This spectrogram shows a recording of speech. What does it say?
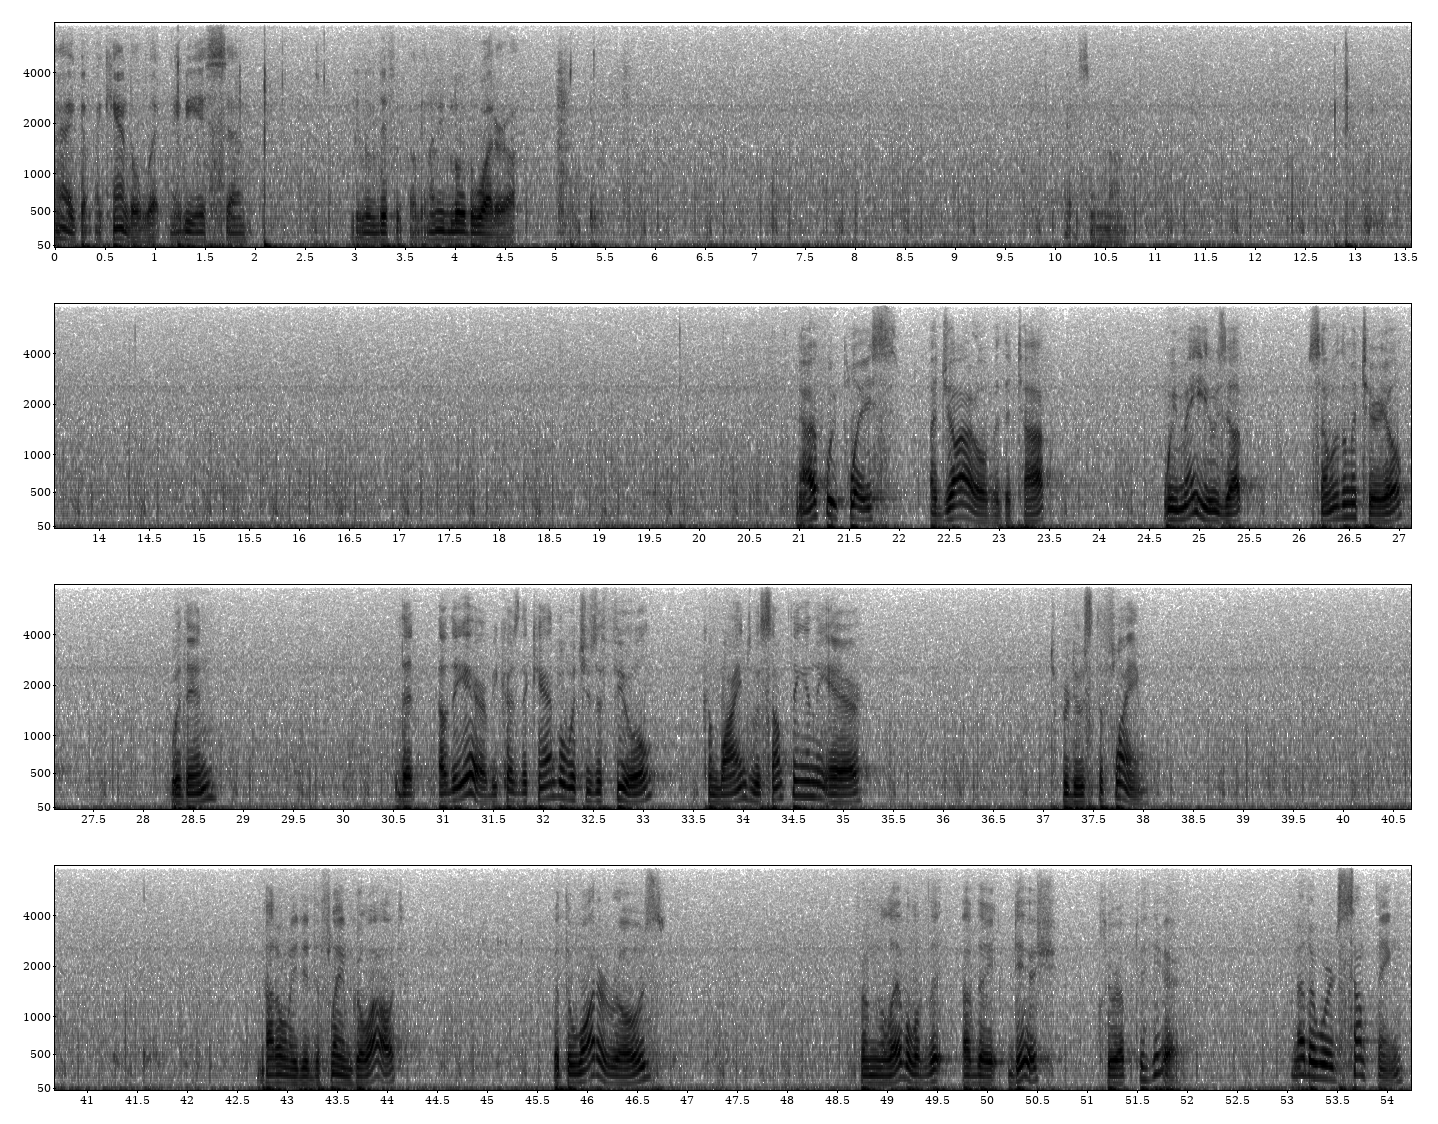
I got my candle wet. Maybe it's uh, a little difficult. Let me blow the water off. That's on. Now if we place a jar over the top, we may use up some of the material within that of the air because the candle which is a fuel combines with something in the air to produce the flame. Not only did the flame go out, but the water rose from the level of the, of the dish clear up to here. In other words, something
